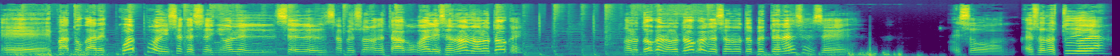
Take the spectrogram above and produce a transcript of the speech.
eh, va a tocar el cuerpo dice que el Señor, el ser, esa persona que estaba con él, dice, no, no lo toque, no lo toque, no lo toque, que eso no te pertenece, eso, eso no es tuyo ya.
